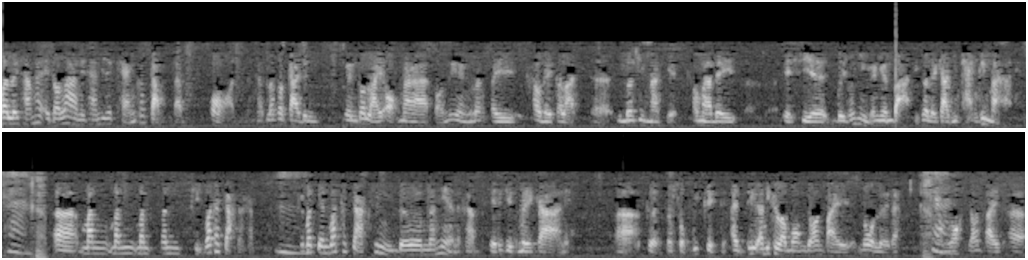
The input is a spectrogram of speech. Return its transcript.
มันเลยทำให้ไอ้ดอลลาร์ในแทนที่จะแข็งก็กลับแบบอ่อนนะครับ แล้วก็กลายเป็นเงินก็ไหลออกมาต่อเนื่องแล้วไปเข้าในตลาดเอ่อ emerging market เข้ามาในเอ่อเอเชียโดยเฉพาะยิ่งเงินบาทที่ก็เลยกลายเป็นแข็งขึ้นมาค่ะครับเอ่อมันมันมันมันผิดวัฏจักรนะครับอืม คือมันเป็นวัฏจักรซึ่งเดิมนั้นเนี่ยนะครับเศรษฐกิจอเมริกาเนี่ยอ่าเกิดประสบวิกฤตอันนี้อันนี้คือเรามองย้อนไปโน่นเลยนะครับค่ะลองย้อนไปเอ่อ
